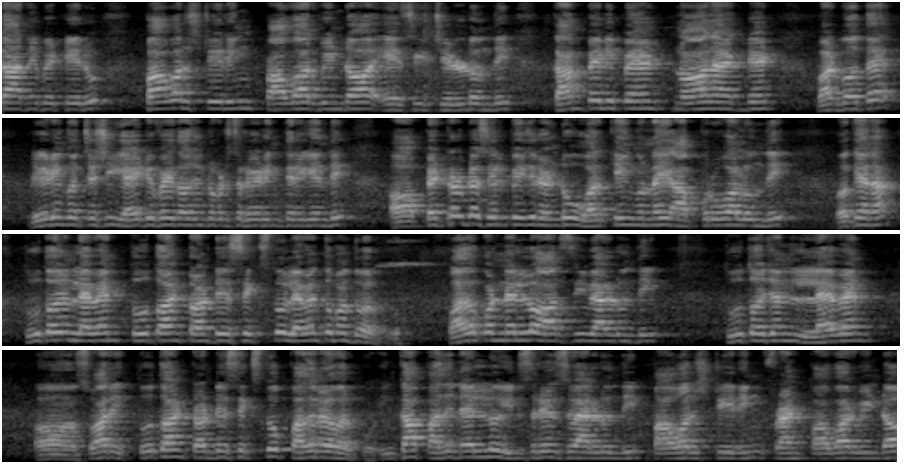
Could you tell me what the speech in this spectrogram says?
కార్ని పెట్టారు. Power steering power window AC chilled ఉంది. Company paint non accident. But పోతే రీడింగ్ వచ్చేసి eighty five thousand rupees reading తిరిగింది. పెట్రోల్ ప్లస్ ఎల్పిజి రెండు వర్కింగ్ ఉన్నాయి అప్రూవల్ ఉంది. ఓకేనా? Two thousand eleven two thousand twenty sixth eleventh month వరకు. పదకొండు నెలలు ఆర్సీ వ్యాల్యూ ఉంది. Two thousand eleven sorry two thousand twenty six two నెలల వరకు. ఇంకా పది నెలలు ఇన్సూరెన్స్ వ్యాల్యూ ఉంది. Power steering front power window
